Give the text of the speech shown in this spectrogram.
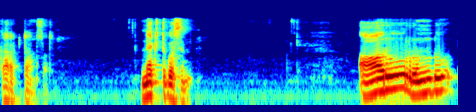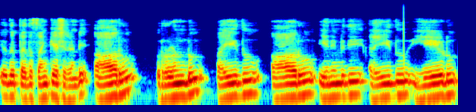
correct answer next question ఆరు రెండు ఏదో పెద్ద సంఖ్య వేసాడండి ఆరు రెండు ఐదు ఆరు ఎనిమిది ఐదు ఏడు.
